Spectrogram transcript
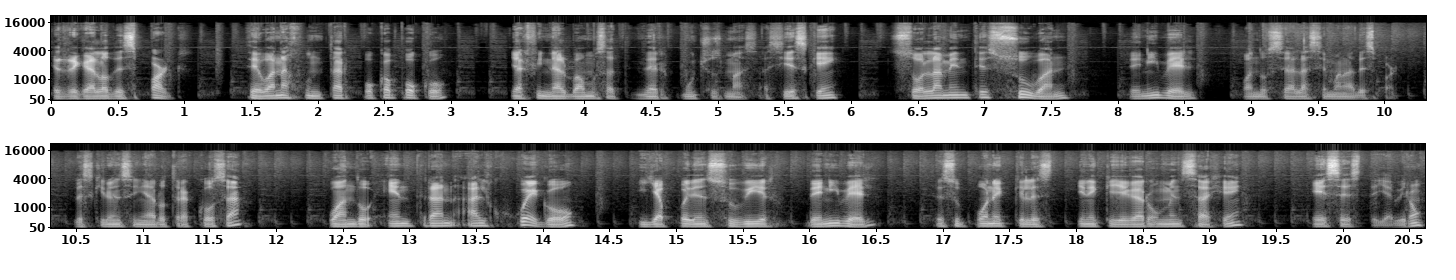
el regalo de Sparks, se van a juntar poco a poco y al final vamos a tener muchos más. Así es que solamente suban de nivel cuando sea la semana de Spark. Les quiero enseñar otra cosa. Cuando entran al juego y ya pueden subir de nivel, se supone que les tiene que llegar un mensaje. Es este, ¿ya vieron?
